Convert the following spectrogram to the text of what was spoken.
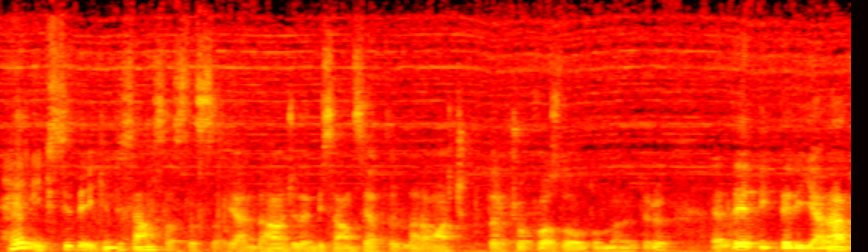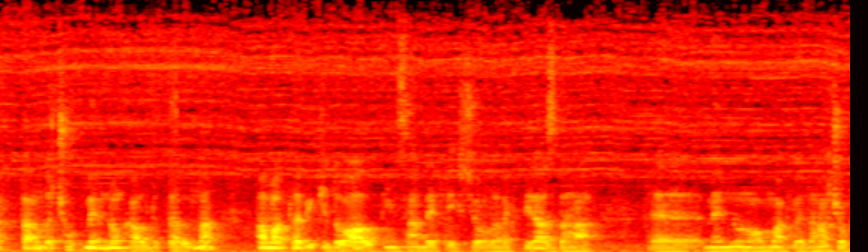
Her ikisi de ikinci seans hastası. Yani daha önceden bir seans yaptırdılar ama açıklıkları çok fazla olduğundan ötürü elde ettikleri yarardan da çok memnun kaldıklarından ama tabii ki doğal insan refleksi olarak biraz daha e, memnun olmak ve daha çok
